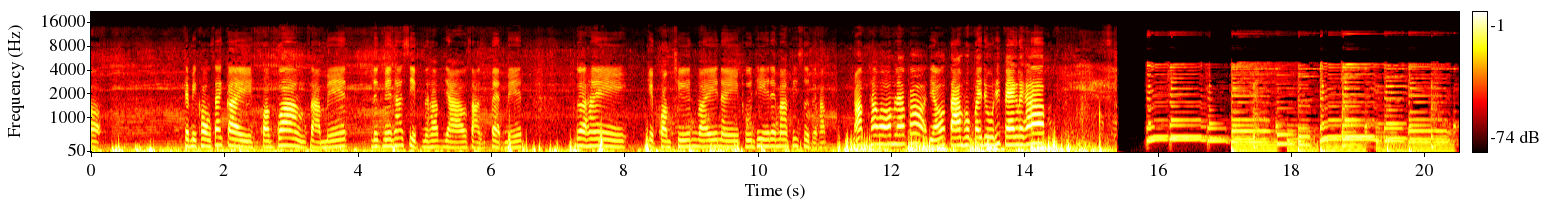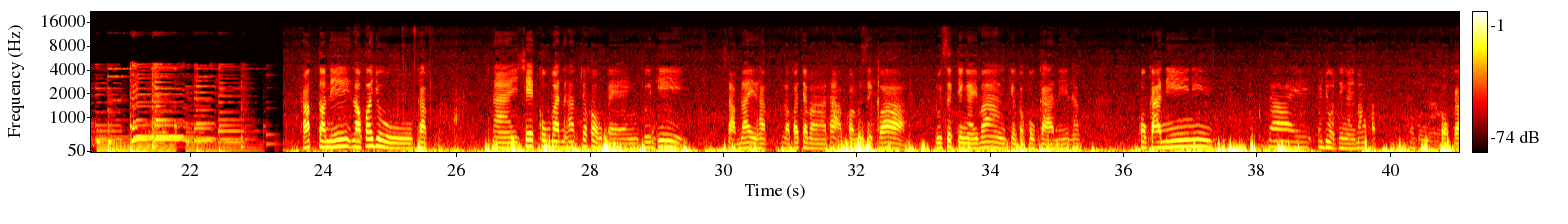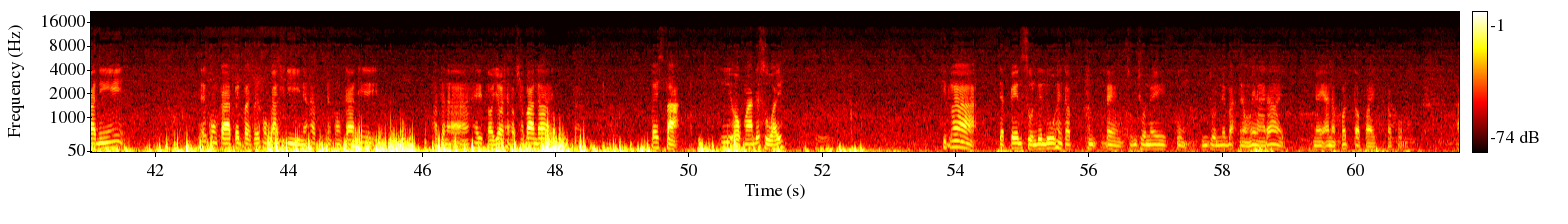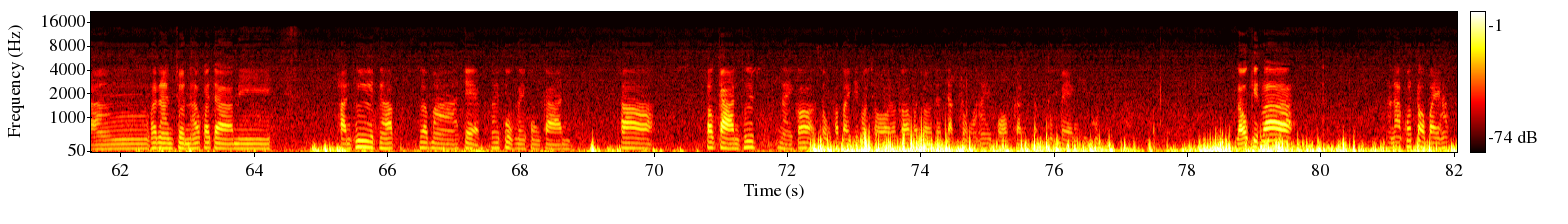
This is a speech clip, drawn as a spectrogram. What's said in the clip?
จะมีคลองไส้ไก่ความกว้าง 3 เมตร ลึกเมตร 50 นะครับ ยาว 38 เมตร เพื่อให้เก็บความชื้นไว้ในพื้นที่ให้ได้มากที่สุดนะครับ ครับถ้าพร้อมแล้วก็เดี๋ยวตามผมไปดูที่แปลงเลยครับ ครับตอนนี้เราก็อยู่กับนายเชษฐ์คุ้มวันนะครับ เจ้าของแปลงพื้นที่สามไร่นะครับ เราก็จะมาถามความรู้สึกว่ารู้สึกยังไงบ้างเกี่ยวกับโครงการนี้นะครับ โครงการนี้นี่ได้ประโยชน์ยังไงบ้างครับโครงการนี้ได้โครงการเป็นเป็นโครงการที่ดีนะครับ เป็นโครงการที่พัฒนาให้ต่อยอดให้กับชาวบ้านได้ ได้สระที่ออกมาได้สวย คิดว่าจะเป็นศูนย์เรียนรู้ให้กับแหล่งชุมชนในกลุ่มชุมชนในบ้านหนองไม้นาได้ ในอนาคตต่อไปครับผม ทางพนันชนนะครับก็จะมีพันธุ์พืชนะครับ เพื่อมาแจกให้ปลูกในโครงการ ถ้าต้องการพืชไหนก็ส่งเข้าไปที่พชแล้วก็พชจะจัดส่งมาให้พร้อมกันกับทุกแปลงที่ขุดเราคิดว่า อนาคตต่อไปครับ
